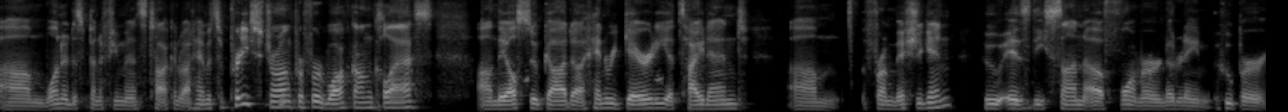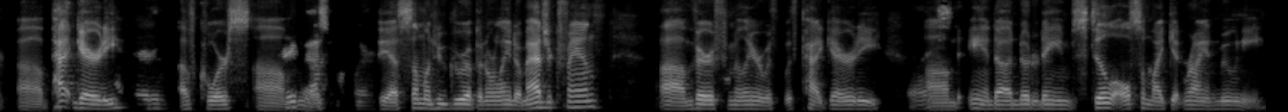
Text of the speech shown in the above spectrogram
Um, wanted to spend a few minutes talking about him. It's a pretty strong preferred walk-on class. Um, they also got uh, Henry Garrity, a tight end um, from Michigan, who is the son of former Notre Dame Hooper uh, Pat Garrity, of course. Um, yeah, someone who grew up an Orlando Magic fan. Um, very familiar with with Pat Garrity. Nice. Um, and uh, Notre Dame still also might get Ryan Mooney,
